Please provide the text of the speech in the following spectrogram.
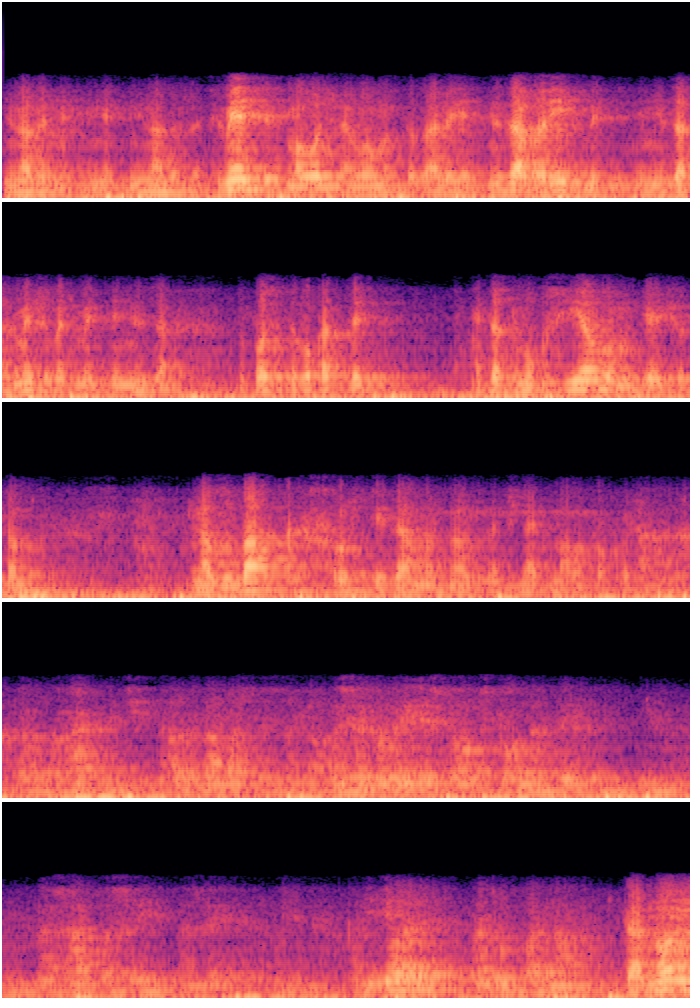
Не надо, не, не- не надо ждать. Вместе с молочным, его мы сказали, есть нельзя, варить вместе с ним нельзя, смешивать вместе нельзя. Но после того, как ты этот лук съел, он у тебя еще там на зубах хрустит, да, можно уже начинать молоко кушать. А как- какая причина? Вы же говорили, что, что он достает из, ножа то, что есть в ноже. Допустим, Он не делает продукт под нас. Да, но он,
